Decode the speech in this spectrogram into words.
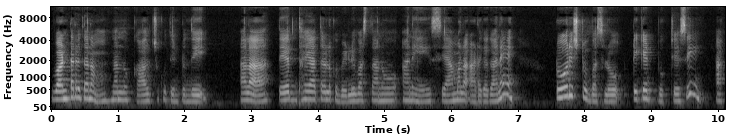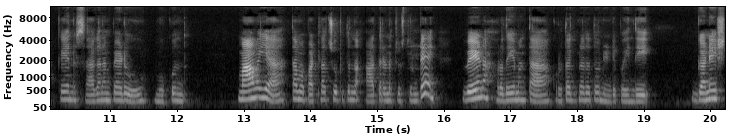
ఒంటరితనం నన్ను కాల్చుకు తింటుంది. అలా తీర్థయాత్రలకు వెళ్ళి వస్తాను అని శ్యామల అడగగానే టూరిస్టు బస్సులో టికెట్ బుక్ చేసి అక్కయ్యను సాగనంపాడు ముకుంద్. మామయ్య తమ పట్ల చూపుతున్న ఆదరణ చూస్తుంటే వేణ హృదయమంతా కృతజ్ఞతతో నిండిపోయింది. గణేష్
